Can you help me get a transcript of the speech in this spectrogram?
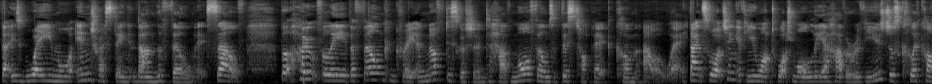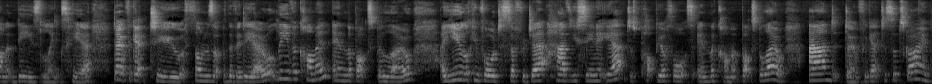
that is way more interesting than the film itself but hopefully the film can create enough discussion to have more films of this topic come our way. Thanks for watching. If you want to watch more Liia Hava reviews, just click on these links here. Don't forget to thumbs up the video, leave a comment in the box below. Are you looking forward to Suffragette? Have you seen it yet? Just pop your thoughts in the comment box below. And don't forget to subscribe.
